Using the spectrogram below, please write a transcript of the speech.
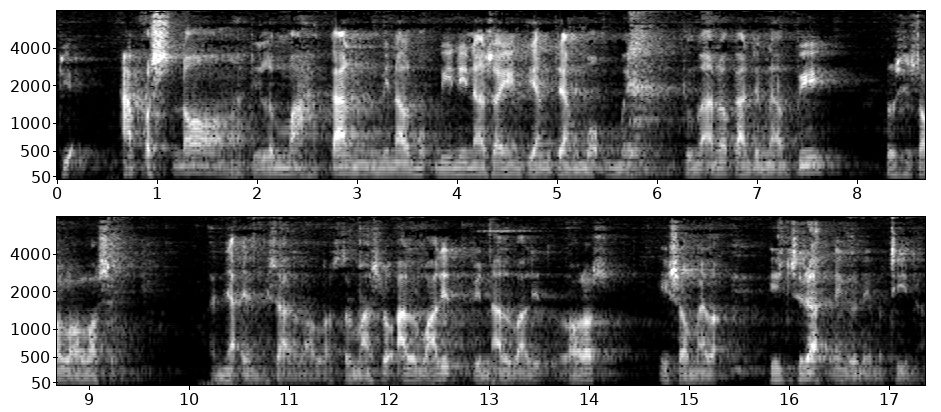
Di apesno dilemahkan minal mukminina saing tiang-tiang mukmin. Dongakno Kanjeng Nabi terus iso lolos. Banyak yang bisa lolos termasuk Al Walid bin Al Walid lolos iso melok hijrah ning gone Madinah.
